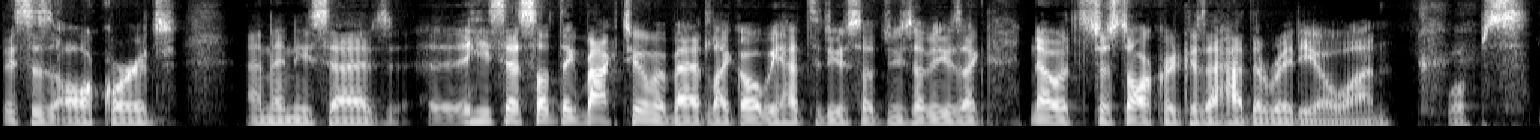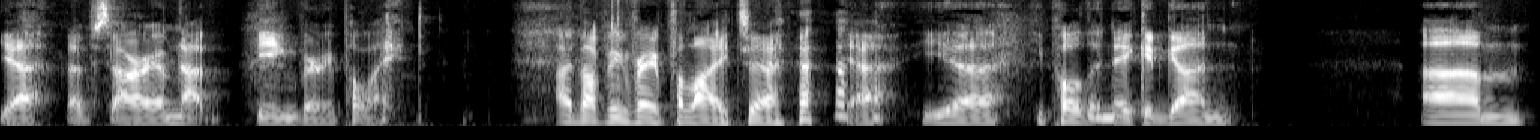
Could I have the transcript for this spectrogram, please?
this is awkward." And then he said, uh, he says something back to him about like, "Oh, we had to do something." Something. He's like, "No, it's just awkward because I had the radio on." Whoops. Yeah, I'm sorry. I'm not being very polite. I'm not being very polite. Yeah. yeah, he uh, he pulled a naked gun. Um,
